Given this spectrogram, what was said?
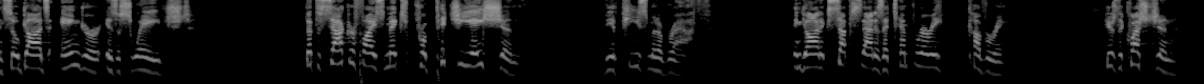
And so God's anger is assuaged. That the sacrifice makes propitiation the appeasement of wrath. And God accepts that as a temporary covering. Here's the question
